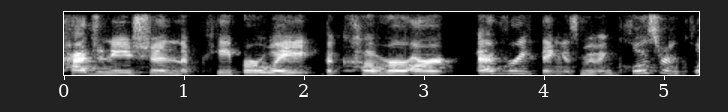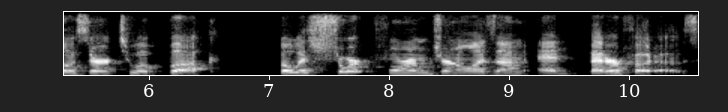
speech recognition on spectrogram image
pagination, the paperweight, the cover art, everything is moving closer and closer to a book, but with short form journalism and better photos.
